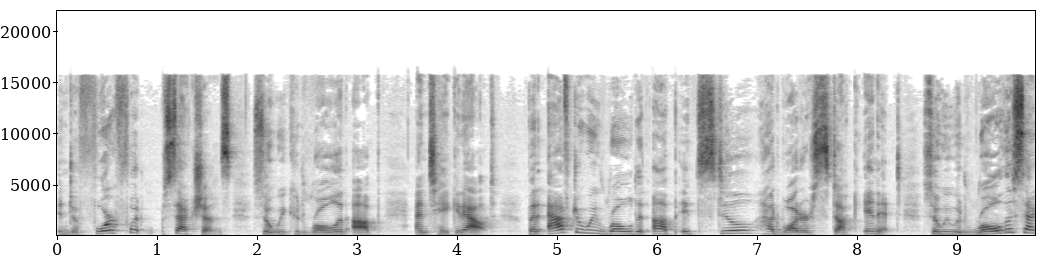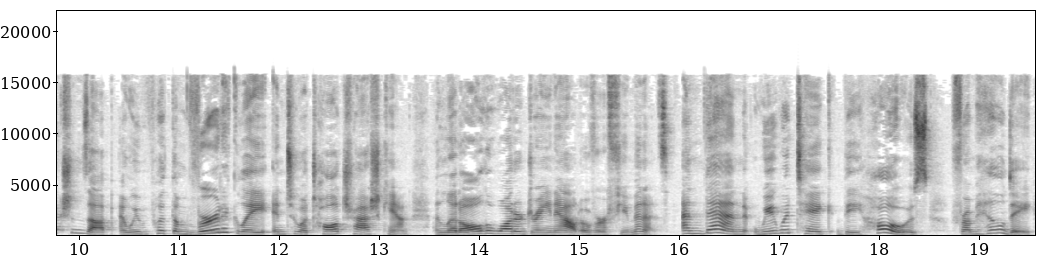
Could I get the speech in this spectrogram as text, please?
into four foot sections so we could roll it up and take it out. But after we rolled it up, it still had water stuck in it. So we would roll the sections up and we would put them vertically into a tall trash can and let all the water drain out over a few minutes. And then we would take the hose from Hildy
